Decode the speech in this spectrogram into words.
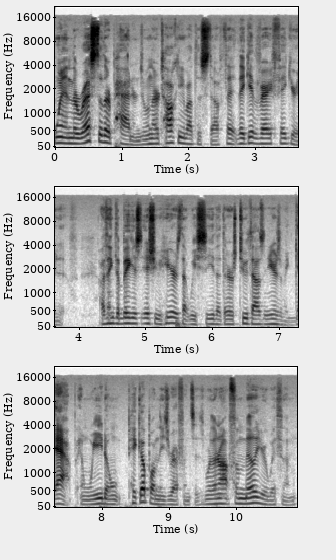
when the rest of their patterns, when they're talking about this stuff, they, they get very figurative. I think the biggest issue here is that we see that there's 2,000 years of a gap, and we don't pick up on these references where they're not familiar with them.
